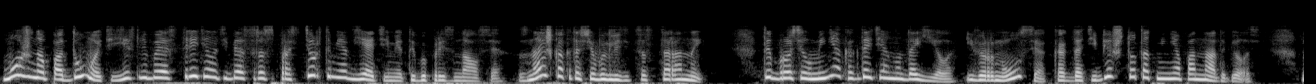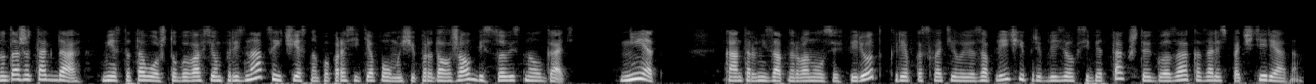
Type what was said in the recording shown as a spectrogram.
Можно подумать, если бы я встретила тебя с распростертыми объятиями, ты бы признался. Знаешь, как это все выглядит со стороны? Ты бросил меня, когда тебе надоело, и вернулся, когда тебе что-то от меня понадобилось. Но даже тогда, вместо того, чтобы во всем признаться и честно попросить о помощи, продолжал бессовестно лгать. «Нет!» Кантор внезапно рванулся вперед, крепко схватил ее за плечи и приблизил к себе так, что их глаза оказались почти рядом.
